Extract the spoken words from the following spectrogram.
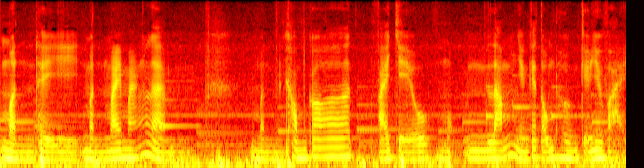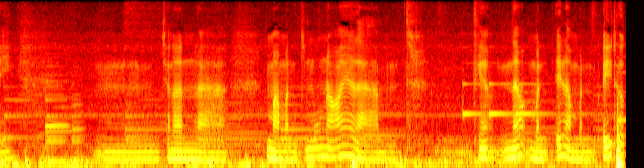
Mình thì mình may mắn là mình không có phải chịu một, lắm những cái tổn thương kiểu như vậy. Cho nên là mà mình muốn nói là nếu mình ý là mình ý thức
